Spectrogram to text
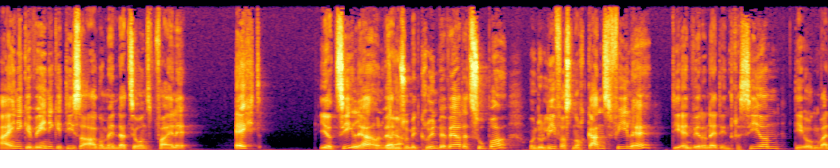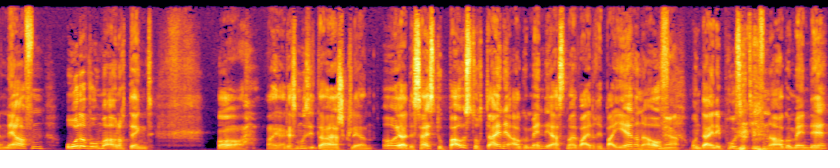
einige wenige dieser Argumentationspfeile echt ihr Ziel, ja, und werden Ja. so mit grün bewertet, super. Und du lieferst noch ganz viele, die entweder nicht interessieren, die irgendwann nerven, oder wo man auch noch denkt, oh, oh ja, das muss ich da erst klären. Oh ja, das heißt, du baust durch deine Argumente erstmal weitere Barrieren auf Ja. und deine positiven Argumente,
